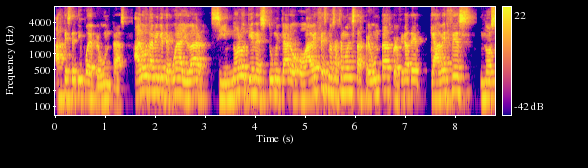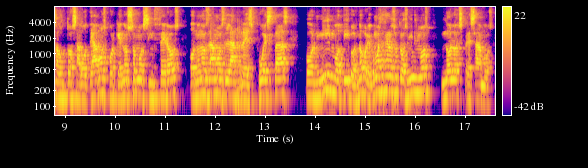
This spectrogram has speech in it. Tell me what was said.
hazte este tipo de preguntas. Algo también que te puede ayudar, si no lo tienes tú muy claro, o a veces nos hacemos estas preguntas, pero fíjate que a veces nos autosaboteamos porque no somos sinceros o no nos damos las respuestas por mil motivos, ¿no? Porque como hace nosotros mismos, no lo expresamos.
